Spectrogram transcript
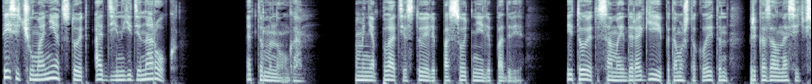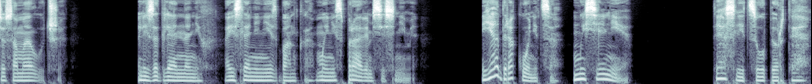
«Тысячу монет стоит один единорог». «Это много. У меня платья стоили по сотне или по две. И то это самые дорогие, потому что Клейтон приказал носить все самое лучшее. Лиза, глянь на них. А если они не из банка? Мы не справимся с ними. Я драконица. Мы сильнее. Ты ослица упертая.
